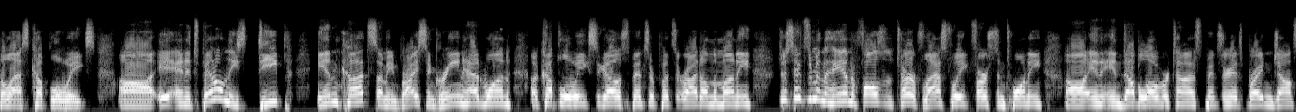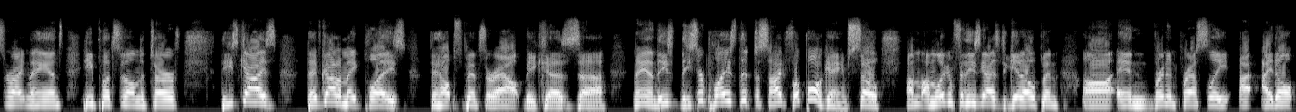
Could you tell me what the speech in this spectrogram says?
the last couple of weeks. Uh, and it's been on these deep in cuts. I mean, Bryson Green had one a couple of weeks ago. Spencer puts it right on the money, just hits him in the hand and falls to the turf. Last week, first and 20 uh, in, in double overtime, Spencer hits Braydon Johnson right in the hands. He puts it on the turf. These guys, they've got to make plays to help Spencer out because, uh, man, these, these are plays that decide football games. So I'm, I'm looking for these guys to get open. Uh, and Brennan Presley, I, I don't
